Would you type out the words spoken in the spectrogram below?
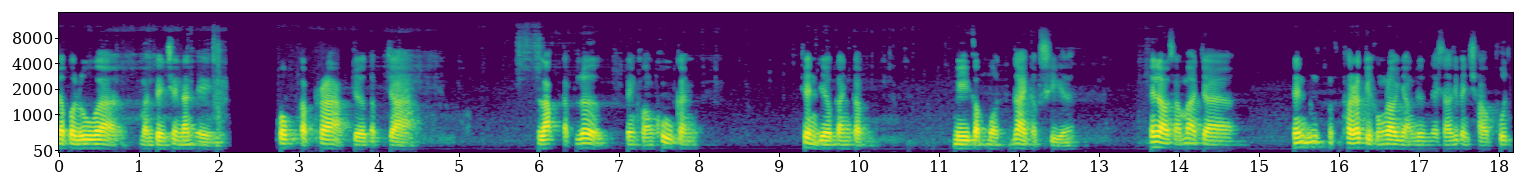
แล้วก็รู้ว่ามันเป็นเช่นนั้นเอง พบกับพรากเจอกับจากรักกับเลิกเป็นของคู่กัน เช่นเดียวกันกับมีกับหมดได้กับเสีย ให้เราสามารถจะเน้นภารกิจของเราอย่างหนึ่งในฐานะที่เป็นชาวพุทธ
